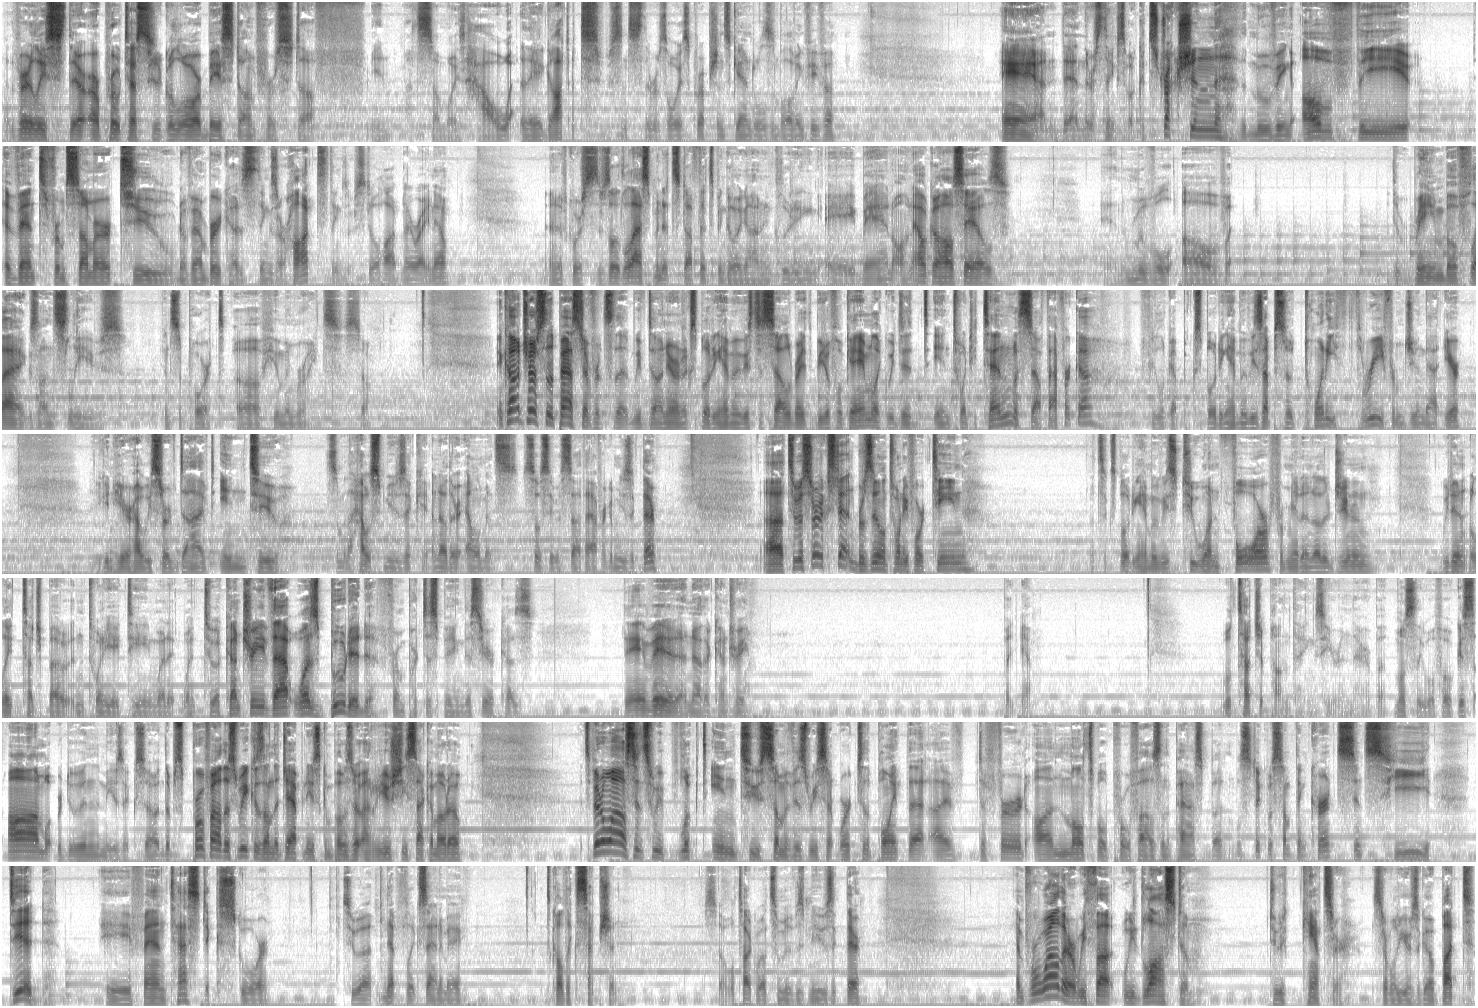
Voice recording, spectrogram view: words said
At the very least, there are protests galore based on first stuff. In some ways, how they got it, since there was always corruption scandals involving FIFA. And then there's things about construction, the moving of the event from summer to November because things are hot. Things are still hot there right now. And of course, there's all the last minute stuff that's been going on, including a ban on alcohol sales and the removal of the rainbow flags on sleeves in support of human rights. So, in contrast to the past efforts that we've done here on Exploding Head Movies to celebrate the beautiful game, like we did in 2010 with South Africa, if you look up Exploding Head Movies episode 23 from June that year, you can hear how we sort of dived into some of the house music and other elements associated with South Africa music there. Uh, to a certain extent, in Brazil in 2014, that's Exploding Head Movies 214 from yet another June. We didn't really touch about it in 2018 when it went to a country that was booted from participating this year because they invaded another country. But yeah, we'll touch upon things here and there, but mostly we'll focus on what we're doing in the music. So the profile this week is on the Japanese composer Ryuichi Sakamoto. It's been a while since we've looked into some of his recent work to the point that I've deferred on multiple profiles in the past, but we'll stick with something current since he did a fantastic score to a Netflix anime. It's called Exception. So we'll talk about some of his music there. And for a while there, we thought we'd lost him due to cancer several years ago, but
